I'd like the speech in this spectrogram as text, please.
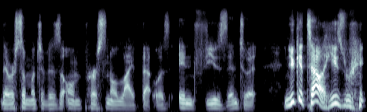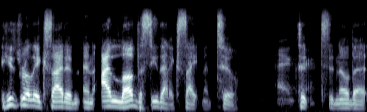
there was so much of his own personal life that was infused into it, and you could tell he's re- he's really excited, and I love to see that excitement too. To to know that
